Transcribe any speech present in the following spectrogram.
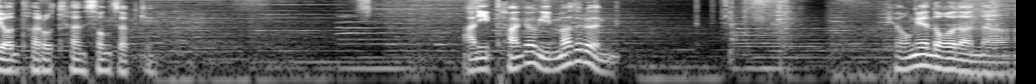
연타로 탄성 잡기. 아니 타격 인마들은 병에 넣어놨나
